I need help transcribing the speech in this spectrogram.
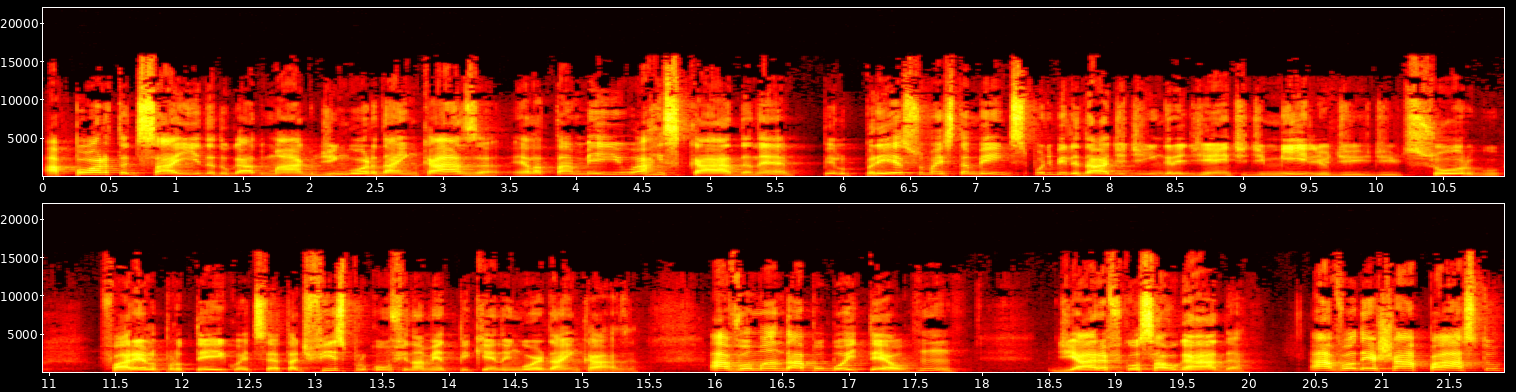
A porta de saída do gado magro de engordar em casa, ela tá meio arriscada, né? Pelo preço, mas também disponibilidade de ingrediente, de milho, de, de sorgo, farelo proteico, etc. Tá difícil para o confinamento pequeno engordar em casa. Ah, vou mandar para o boitel. Hum, diária ficou salgada. Ah, vou deixar pasto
